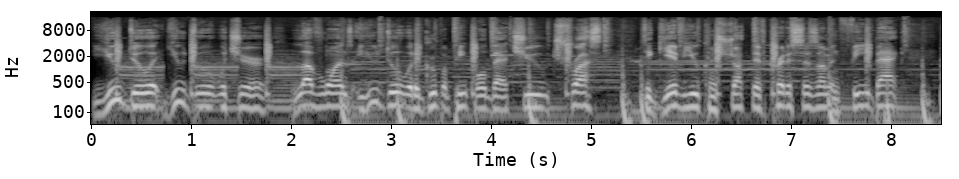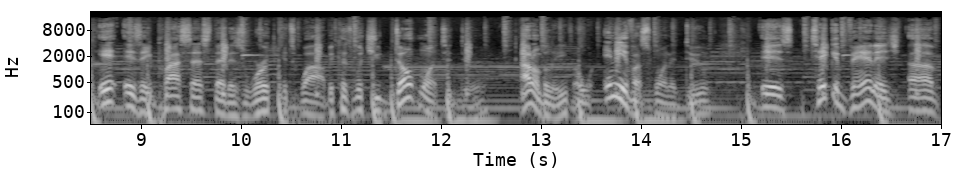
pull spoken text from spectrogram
you do it, you do it with your loved ones, you do it with a group of people that you trust to give you constructive criticism and feedback, it is a process that is worth its while because what you don't want to do, I don't believe, or any of us want to do, is take advantage of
